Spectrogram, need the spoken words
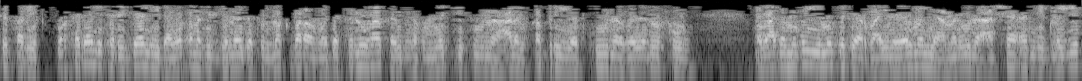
في الطريق. وكذلك الرجال إذا وصلت الجنازة المقبرة ودفنوها فإنهم يجلسون على القبر يبكون وينوحون. وبعد مضي مدة أربعين يوما يعملون عشاء للميت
